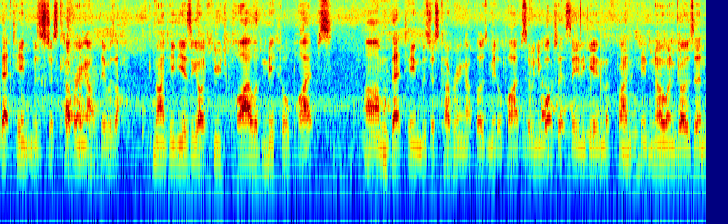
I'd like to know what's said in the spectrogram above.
that tent was just covering up. There was a 19 years ago a huge pile of metal pipes. Um, that tent was just covering up those metal pipes. So when you watch that scene again, look, find the tent, no one goes in.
